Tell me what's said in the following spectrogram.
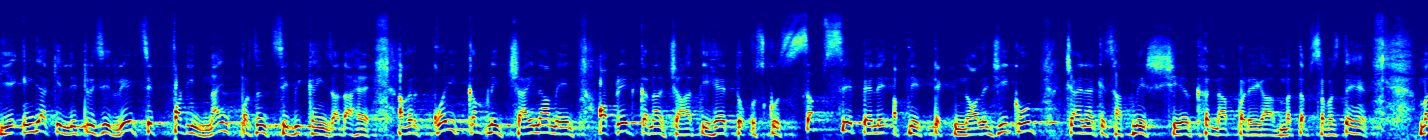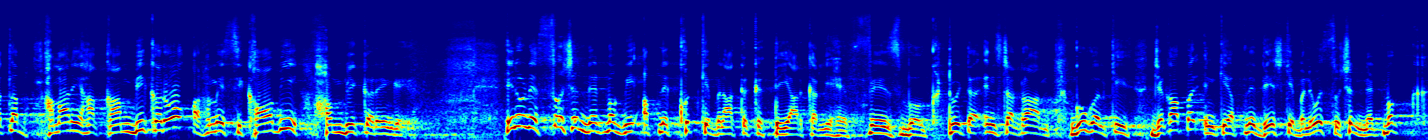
ये इंडिया की लिटरेसी रेट से 49 परसेंट से भी कहीं ज़्यादा है। अगर कोई कंपनी चाइना में ऑपरेट करना चाहती है तो उसको सबसे पहले अपनी टेक्नोलॉजी टेक्नोलॉजी को चाइना के साथ में शेयर करना पड़ेगा। मतलब समझते हैं। मतलब हमारे यहाँ काम भी करो और हमें सिखाओ भी, हम भी करेंगे। इन्होंने सोशल नेटवर्क भी अपने खुद के बना कर तैयार कर लिए हैं। फेसबुक ट्विटर इंस्टाग्राम गूगल की जगह पर इनके अपने देश के बने हुए सोशल नेटवर्क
